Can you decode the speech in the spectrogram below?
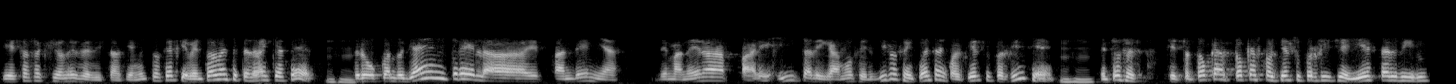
que esas acciones de distanciamiento social que eventualmente tendrán que hacer. Pero cuando ya entre la eh, pandemia de manera parejita, digamos, el virus se encuentra en cualquier superficie. Entonces, si te toca, tocas cualquier superficie y está el virus,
